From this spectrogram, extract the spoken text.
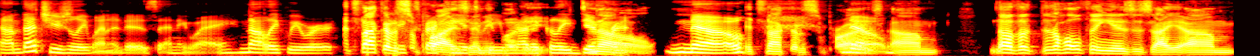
um, that's usually when it is anyway. Not like we were. It's not going to surprise it to anybody. radically different. No, no, it's not going to surprise. No. Um, no. The the whole thing is, is I um,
